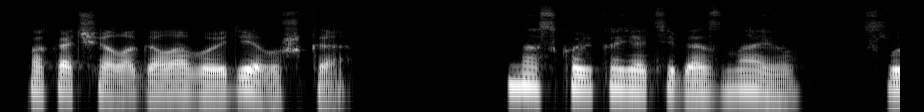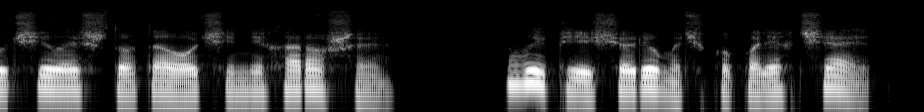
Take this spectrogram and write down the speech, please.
— покачала головой девушка. «Насколько я тебя знаю, случилось что-то очень нехорошее. Выпей еще рюмочку, полегчает».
